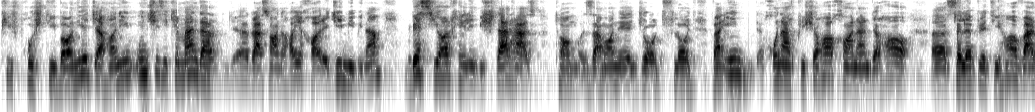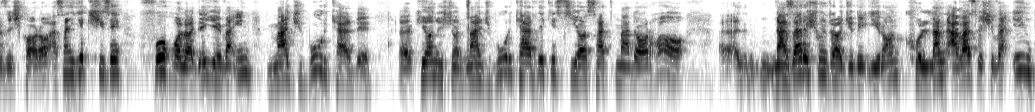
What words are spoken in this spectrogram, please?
پیش پشتیبانی جهانی اون چیزی که من در رسانه های خارجی می‌بینم بسیار خیلی بیشتر هست تا زمان جورج فلوید. و این هنرپیشه ها خواننده ها سلبریتی ها ورزشکارها اصلا یک چیز فوق العاده و این مجبور کرده کیانشان مجبور کرده که سیاست مدارها نظرشون راجع به ایران کلا عوض بشه و این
